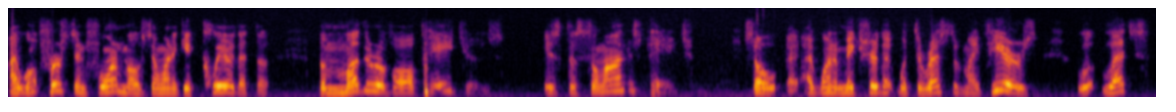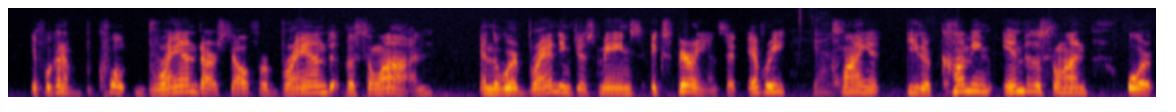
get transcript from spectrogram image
I want first and foremost, I want to get clear that the the mother of all pages is the salons page. So I, I want to make sure that with the rest of my peers, l- let's, if we're going to quote, brand ourselves or brand the salon, and the word branding just means experience that every Yeah. client either coming into the salon or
